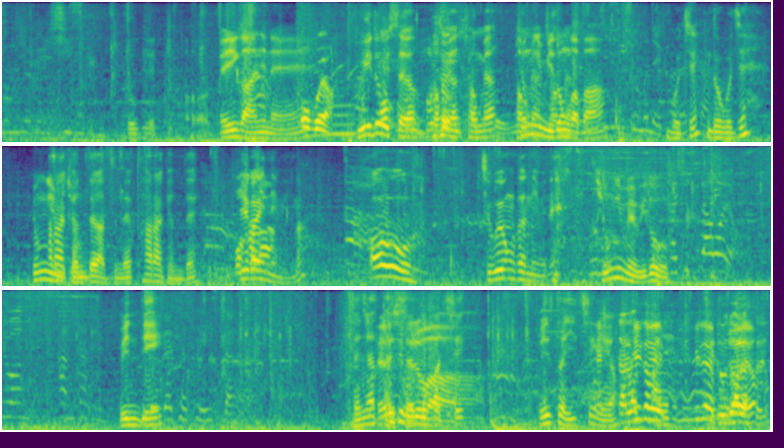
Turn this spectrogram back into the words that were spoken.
공격을 시작합니다. 여기 어, 메이가 아니네 어 뭐야? 위도 있어요. 정면, 정면. 형님 이동가봐 주문을 뭐지? 누구지? 파라. 견대 같은데? 파라 견대? 필가이님인가? 어우, 지구용사님이네. 형님의 위도 다시 싸워요. 지원 감사드립니다. 윈디, 곁에 있어요. 제냐타 메르시 있어요, 부조화 똑같이. 윈스턴 2층이에요. 필가이 필가이 위도 부조해요 잘랐어요?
